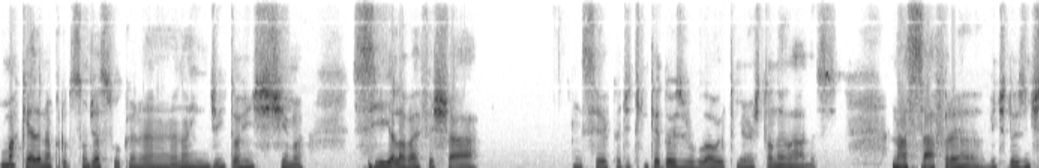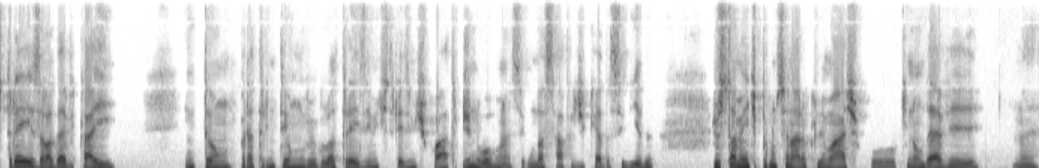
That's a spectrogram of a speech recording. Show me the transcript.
uma queda na produção de açúcar né, na Índia. Então a gente estima se ela vai fechar em cerca de 32,8 milhões de toneladas. Na safra 22-23, ela deve cair então para 31,3 em 23-24 de novo, né, segunda safra de queda seguida, justamente por um cenário climático que não deve, né,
